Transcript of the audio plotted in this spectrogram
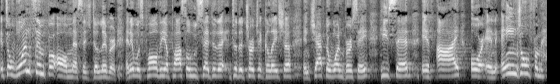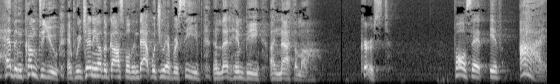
It's a once and for all message delivered. And it was Paul the apostle who said to the, to the church at Galatia in chapter 1 verse 8, he said, if I or an angel from heaven come to you and preach any other gospel than that which you have received, then let him be anathema. Cursed. Paul said, if I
